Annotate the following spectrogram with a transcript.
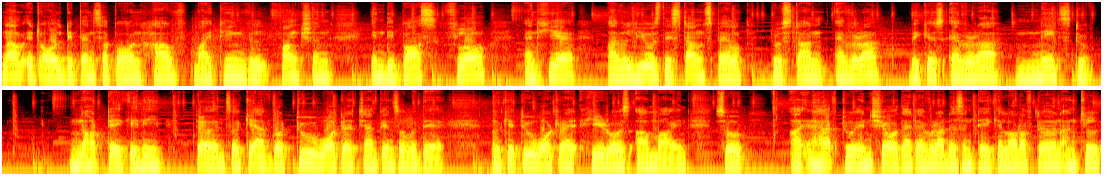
Now it all depends upon how my team will function in the boss flow. And here I will use the stun spell to stun Evera because Evera needs to not take any turns. Okay, I've got two water champions over there. Okay, two water heroes are mine. So I have to ensure that Evera doesn't take a lot of turn until,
